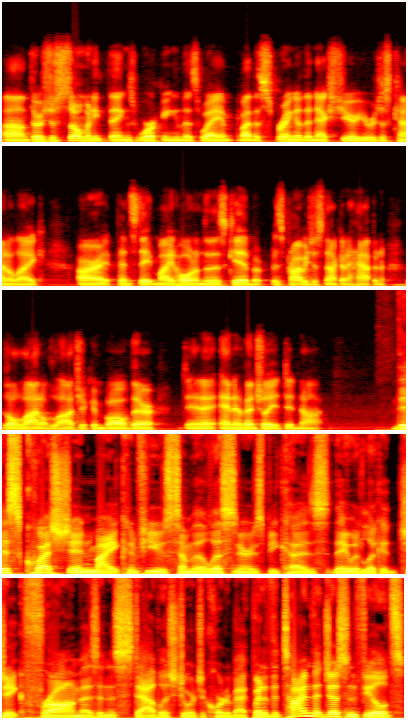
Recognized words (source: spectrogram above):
um, there was just so many things working in this way. And by the spring of the next year, you were just kind of like. All right, Penn State might hold on to this kid, but it's probably just not going to happen. There's a lot of logic involved there, and, and eventually it did not. This question might confuse some of the listeners because they would look at Jake Fromm as an established Georgia quarterback. But at the time that Justin Fields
